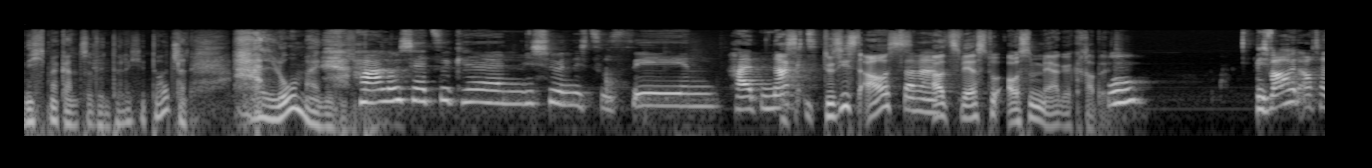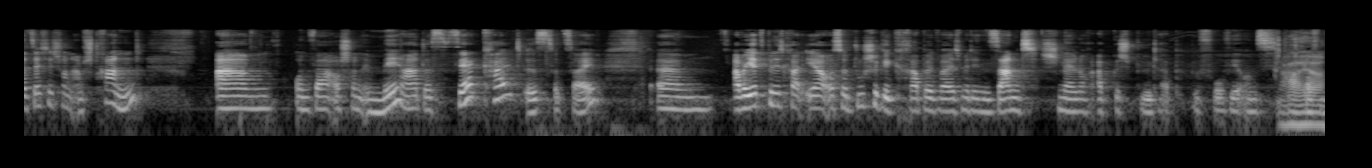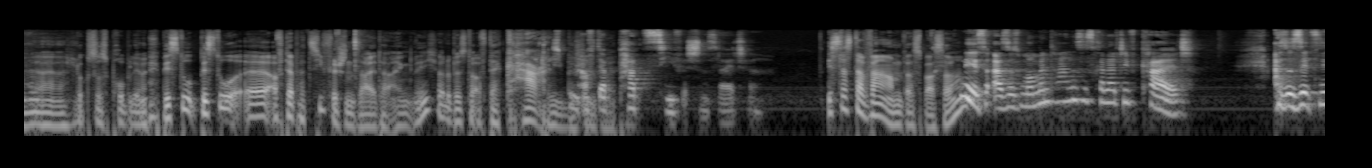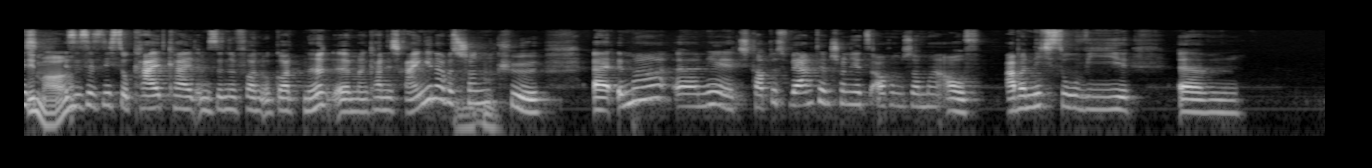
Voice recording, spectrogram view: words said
nicht mehr ganz so winterliche Deutschland. Hallo, meine Liebe. Hallo Schätzeken, wie schön dich zu sehen. Halb nackt. Du siehst aus, als wärst du aus dem Meer gekrabbelt. Oh. Ich war heute auch tatsächlich schon am Strand ähm, und war auch schon im Meer, das sehr kalt ist zurzeit. Ähm, aber jetzt bin ich gerade eher aus der Dusche gekrabbelt, weil ich mir den Sand schnell noch abgespült habe, bevor wir uns Ah ja, haben. ja, ja, Luxusprobleme. Bist du, bist du äh, auf der pazifischen Seite eigentlich oder bist du auf der karibischen bin auf der Seite? pazifischen Seite. Ist das da warm, das Wasser? Nee, also momentan ist es relativ kalt. Also es ist jetzt nicht, Immer? es ist jetzt nicht so kalt, kalt im Sinne von, oh Gott, ne, äh, man kann nicht reingehen, aber es ist schon kühl. Äh, immer, äh, nee, ich glaube, das wärmt dann schon jetzt auch im Sommer auf. Aber nicht so wie, ähm,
